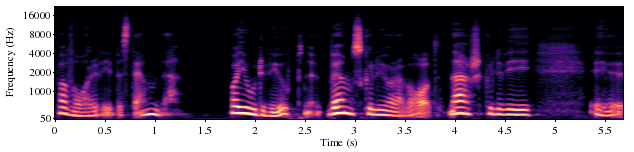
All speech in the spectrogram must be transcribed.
vad var det vi bestämde? Vad gjorde vi upp nu? Vem skulle göra vad? När skulle vi eh,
